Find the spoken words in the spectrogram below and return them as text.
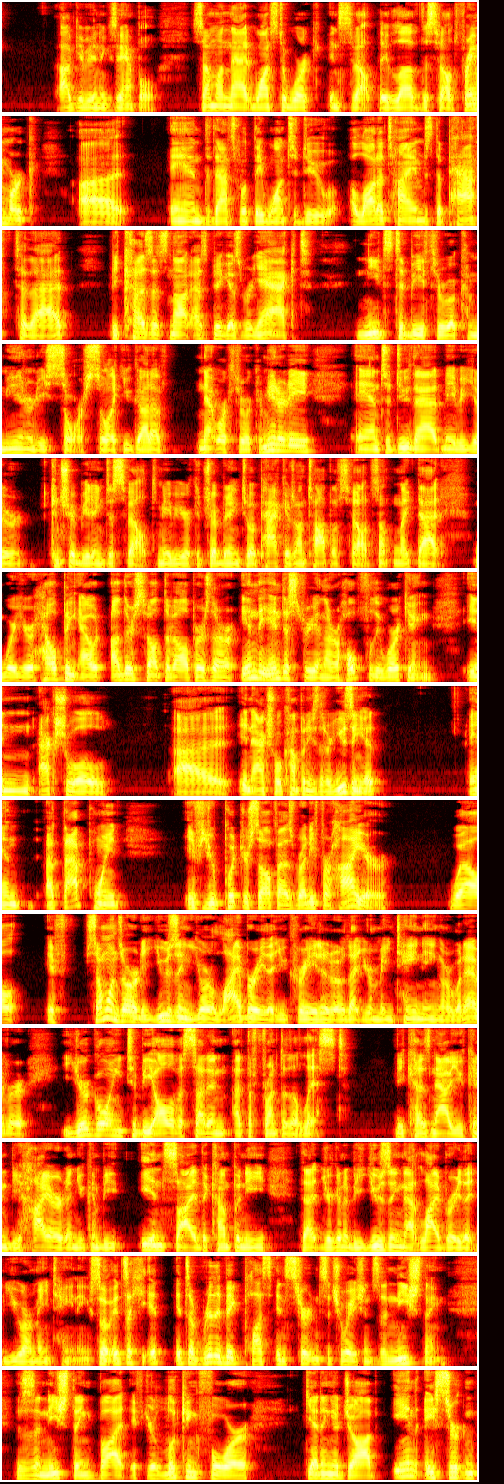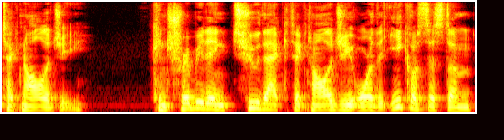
I'll give you an example. Someone that wants to work in Svelte. They love the Svelte framework. Uh, and that's what they want to do. A lot of times the path to that, because it's not as big as React, needs to be through a community source. So like you gotta network through a community. And to do that, maybe you're contributing to Svelte. Maybe you're contributing to a package on top of Svelte, something like that, where you're helping out other Svelte developers that are in the industry and that are hopefully working in actual, uh, in actual companies that are using it. And at that point, if you put yourself as ready for hire, well, if someone's already using your library that you created or that you're maintaining or whatever, you're going to be all of a sudden at the front of the list because now you can be hired and you can be inside the company that you're going to be using that library that you are maintaining. So it's a, it, it's a really big plus in certain situations. It's a niche thing. This is a niche thing, but if you're looking for getting a job in a certain technology, contributing to that technology or the ecosystem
